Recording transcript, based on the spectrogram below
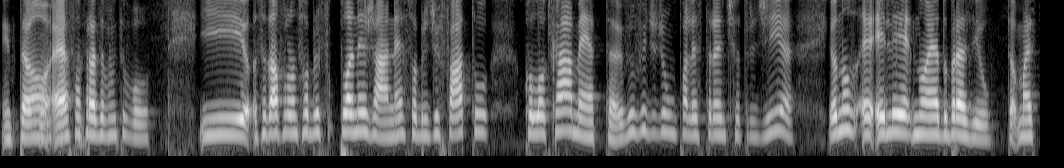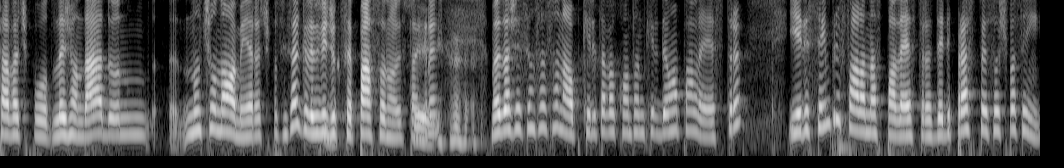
Então, Com essa certeza. frase é muito boa. E você estava falando sobre planejar, né? Sobre, de fato, colocar a meta. Eu vi um vídeo de um palestrante outro dia. Eu não, é, ele não é do Brasil, então- mas estava, tipo, legendado. eu Não, não tinha o nome. Era, tipo assim, sabe aqueles vídeos que você passa no Instagram? Mas eu achei sensacional, porque ele estava contando que ele deu uma palestra. E ele sempre fala nas palestras dele para as pessoas, tipo assim,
